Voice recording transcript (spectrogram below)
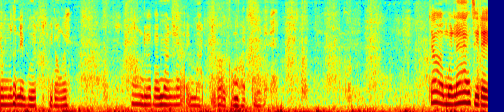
ยังไม่ทันได้เบิดพี่น้องเอ้ยต้องเรือประมาณร้อยหมัดร้อยกว่าหมัดนี่แหละ เจ้ามือแรงสิเด้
